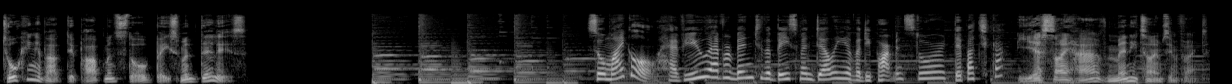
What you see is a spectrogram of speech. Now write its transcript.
talking about department store basement delis. So, Michael, have you ever been to the basement deli of a department store, Depachika? Yes, I have, many times in fact.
